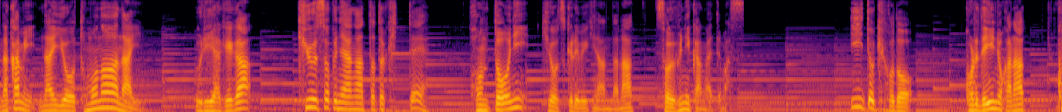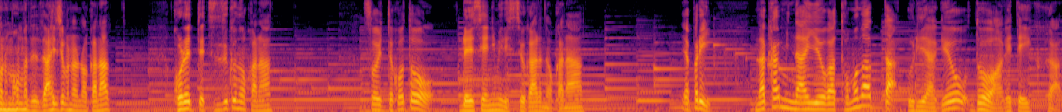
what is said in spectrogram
中身内容を伴わない売り上げが急速に上がった時って本当に気をつけるべきなんだなそういうふうに考えてます。いい時ほどこれでいいのかな？このままで大丈夫なのかな？これって続くのかな？そういったことを冷静に見る必要があるのかな？やっぱり中身内容が伴った売り上げをどう上げていくか？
